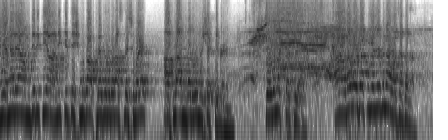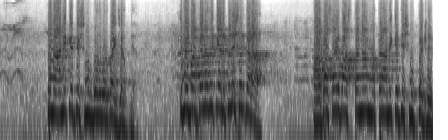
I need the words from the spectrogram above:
येणाऱ्या आमदारकी अनिकेत देशमुख आपल्या बरोबर असल्याशिवाय आपला आमदार होणं शक्य नाही. तेवढं लक्षात ठेवा. आरडावरडा कुणाच्या नावाचा करा. पण अनिकेत देशमुख बरोबर पाहिजे आपल्या. तुम्ही मतदानाचं कॅल्क्युलेशन करा. आबासाहेब असताना मत अनेक देशमुख पडलेत.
